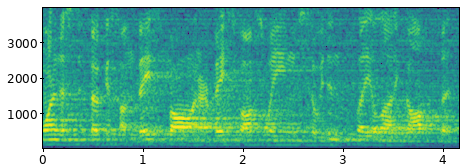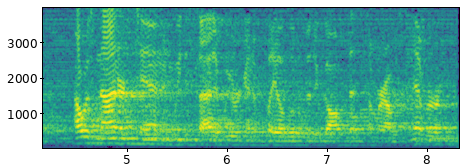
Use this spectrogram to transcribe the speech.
wanted us to focus on baseball and our baseball swings, so we didn't play a lot of golf, but I was nine or ten and we decided we were going to play a little bit of golf that summer. I was never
